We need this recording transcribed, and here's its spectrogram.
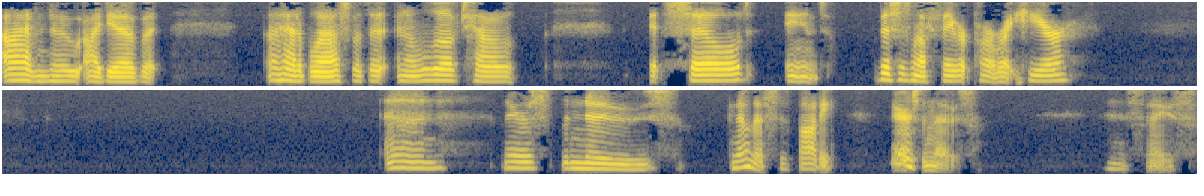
I have no idea, but I had a blast with it and I loved how it sailed. And this is my favorite part right here. And there's the nose. No, that's his body. There's the nose. And his face.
